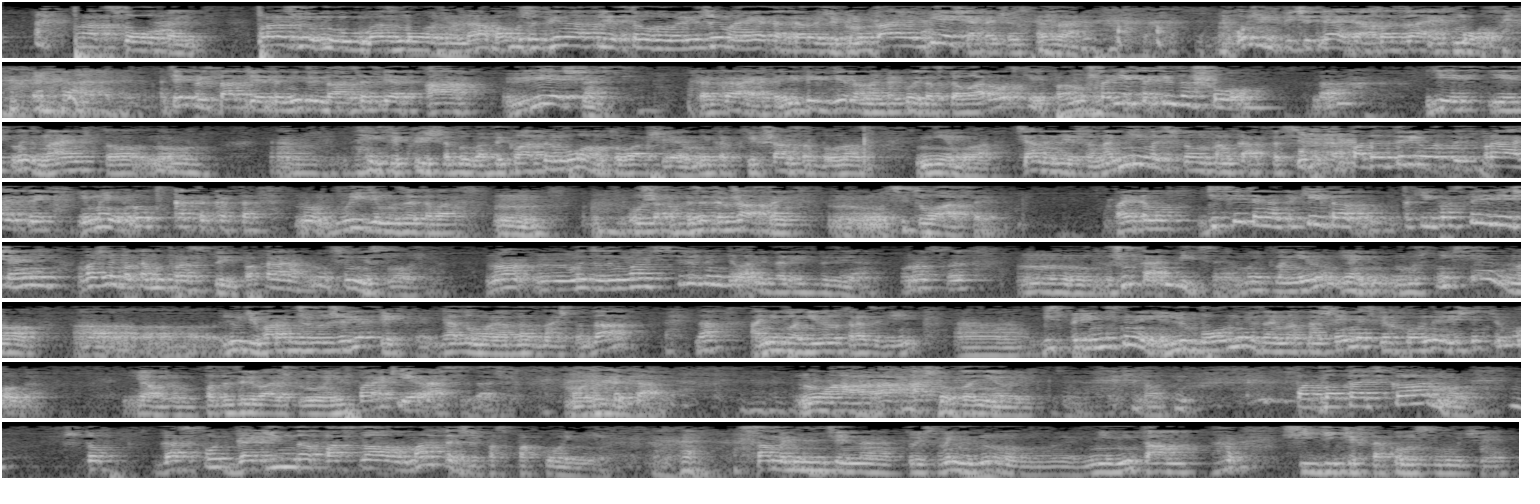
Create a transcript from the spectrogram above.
про цоколь, про жену, возможно, да, потому что 12 лет строгого режима, это, короче, крутая вещь, я хочу сказать. Очень впечатляет и охлаждает мозг. Теперь представьте, это не 12 лет, а вечность какая-то. И ты где-то на какой-то сковородке, потому что есть таки зашел. Да? Есть, есть. Мы знаем, что ну, э, если бы Кришна был адекватным Богом, то вообще никаких шансов бы у нас не было. Вся надежда на милость, что он там как-то все это подотрет, исправит, и, и мы ну, как-то как-то ну, выйдем из этого из этой ужасной ситуации. Поэтому действительно какие-то такие простые вещи, они важны, пока мы просты, пока ну, все не сложно. Но мы занимаемся серьезными делами, дорогие друзья. У нас м, жуткая амбиция. Мы планируем, я, может не все, но э, люди в оранжевых жилетках, я думаю, однозначно да, да, они планируют развить э, беспримесные любовные взаимоотношения с верховной личностью Бога. Я уже подозреваю, что многие в параке раз даже. Может и так. Ну а, а, а что планируют? Что? Подлатать карму, чтоб Господь Гагинда послал Матаджи поспокойнее. Сомнительно. То есть вы ну, не, не там сидите в таком случае.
